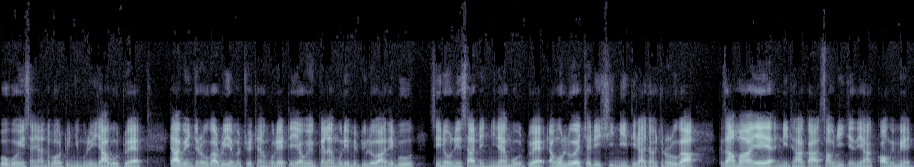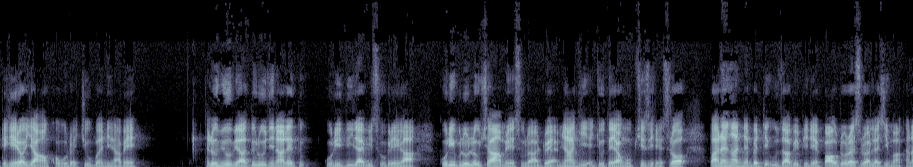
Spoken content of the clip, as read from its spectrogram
ပို့ကိုရေးဆိုင်ရာသဘောတူညီမှုတွေရဖို့အတွက်ဒါပြင်ကျွန်တော်တို့က Real Madrid ထံကိုလည်းတရားဝင်ကန်လန့်မှုတွေမပြုလုပ်ရသေးဘူးဈေးနှုန်းတွေစတင်ညှိနှိုင်းဖို့အတွက်ဒါမှမဟုတ်လိုအပ်ချက်တွေရှိနေသေးတာကြောင့်ကျွန်တော်တို့ကကစားမရဲ့အနေထားကစောင့်ကြည့်ကျင်စရာကောင်းပေမဲ့တကယ်တော့ရအောင်ခေါ်ဖို့အတွက်ကြိုးပမ်းနေတာပဲဒီလိုမျိုးဗျာသူလိုချင်တာလဲကိုဒီတိလိုက်ပြီးဆိုကြတဲ့ကကိုဒီဘယ်လိုလှုပ်ရှားရမလဲဆိုတာအတွက်အများကြီးအကျိုးသက်ရောက်မှုဖြစ်စေတယ်ဆိုတော့ဘာနန်ကနံပါတ်1ဦးစားပေးဖြစ်တဲ့ပေါတိုရက်ဆိုတာလက်ရှိမှာခဏ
